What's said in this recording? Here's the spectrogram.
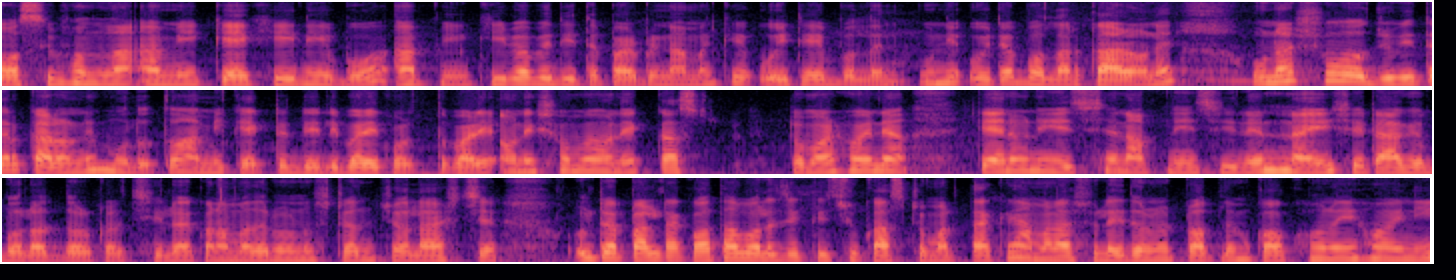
পসিবল না, আমি কেকই নেব, আপনি কীভাবে দিতে পারবেন? আমাকে ওইটাই বলেন উনি ওইটা বলার কারণে ওনার সহযোগিতার কারণে মূলত আমি কেকটা ডেলিভারি করতে পারি। অনেক সময় অনেক কাস্টমার হয় না? কেন নিয়েছেন? আপনি ছিলেন নাই? সেটা আগে বলার দরকার ছিল। এখন আমাদের অনুষ্ঠান চলে আসছে। উল্টাপাল্টা কথা বলে যে কিছু কাস্টমার থাকে, আমার আসলে এই ধরনের প্রবলেম কখনোই হয়নি।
